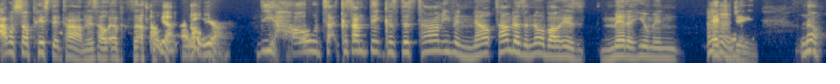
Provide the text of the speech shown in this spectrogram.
I was so pissed at Tom this whole episode. Oh yeah, oh yeah. The whole time, because I'm thinking, because does Tom even know? Tom doesn't know about his meta human X gene. No,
